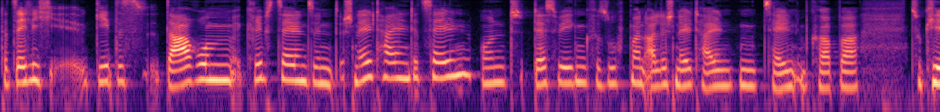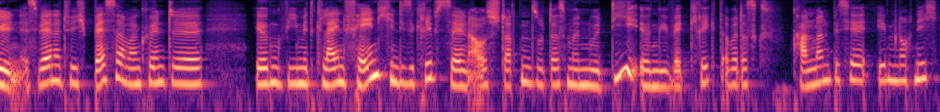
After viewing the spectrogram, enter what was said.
tatsächlich äh, geht es darum, Krebszellen sind schnellteilende Zellen und deswegen versucht man alle schnellteilenden Zellen im Körper zu killen. Es wäre natürlich besser, man könnte irgendwie mit kleinen Fähnchen diese Krebszellen ausstatten, so dass man nur die irgendwie wegkriegt, aber das kann man bisher eben noch nicht.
